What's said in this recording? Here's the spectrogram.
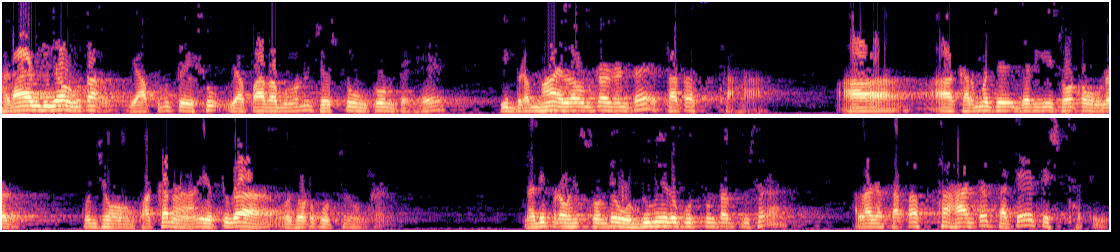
హడావిడిగా ఉంటారు. వ్యాపృతేషు వ్యాపారములను చేస్తూ ఉంటూ ఉంటే ఈ బ్రహ్మ ఎలా ఉంటాడంటే తటస్థ. ఆ కర్మ జరిగే చోట ఉండడు. కొంచెం పక్కన ఎత్తుగా ఒక చోట కూర్చుని ఉంటాడు. నది ప్రవహిస్తుంటే ఒడ్డు మీద కూర్చుంటారు చూసారా? అలాగే తటస్థ అంటే తటే తిష్టతి.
